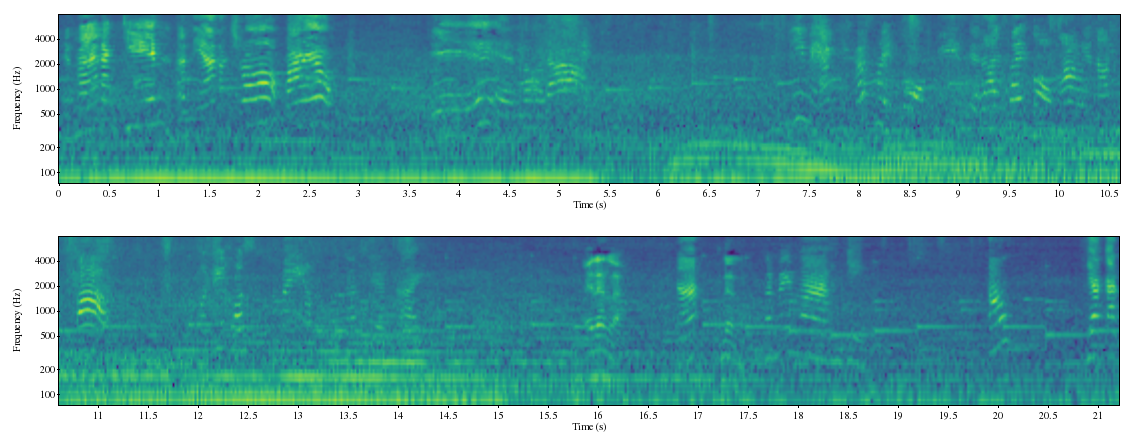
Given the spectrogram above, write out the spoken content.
เห็นไหมนางกิน อันเนี้ยนางชอบ มาเร็ว เอ๊ะรอได้ นี่แม่กินก็ใส่กล่องพี่เสียดายใส่กล่องมากเลยนะรู้เปล่าคนที่เขาซื้อให้อะคนน่าเสียใจไอ้นั่นล่ะ นะนั่นมันไม่ ya kan?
